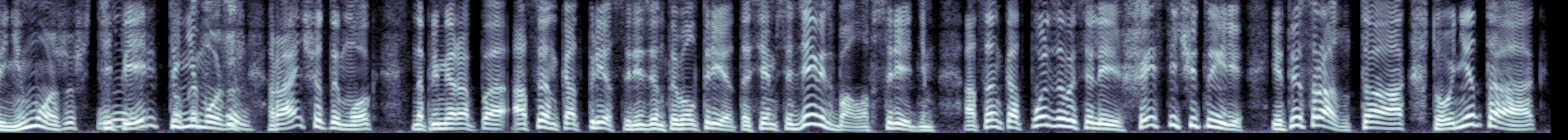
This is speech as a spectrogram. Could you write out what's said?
Ты не можешь. Ну, Теперь ты не можешь. Раньше ты мог. Например, оценка от прессы Resident Evil 3 это 79 баллов в среднем. Оценка от пользователей 6,4. И ты сразу, так, что не так?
